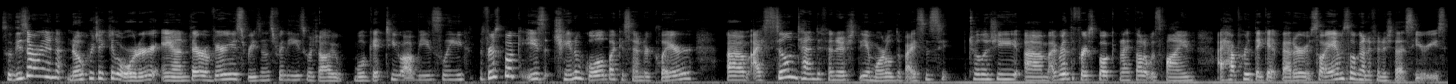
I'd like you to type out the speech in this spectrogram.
So these are in no particular order, and there are various reasons for these, which I will get to, obviously. The first book is Chain of Gold by Cassandra Clare. Um, I still intend to finish the Immortal Devices trilogy. Um, I read the first book and I thought it was fine. I have heard they get better, so I am still going to finish that series.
